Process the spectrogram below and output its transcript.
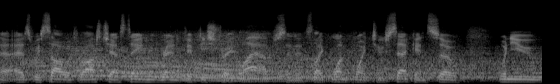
as we saw with Ross Chastain, who ran 50 straight laps, and it's like 1.2 seconds. So when you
